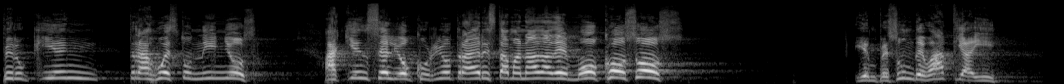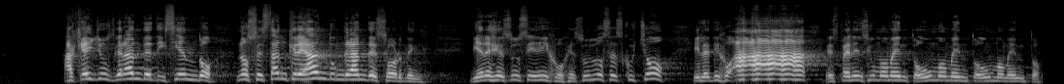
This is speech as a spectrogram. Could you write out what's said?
Pero ¿quién trajo a estos niños? ¿A quién se le ocurrió traer esta manada de mocosos? Y empezó un debate ahí. Aquellos grandes diciendo, nos están creando un gran desorden. Viene Jesús y dijo, Jesús los escuchó y les dijo, ah, ah, ah, ah, espérense un momento, un momento, un momento.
